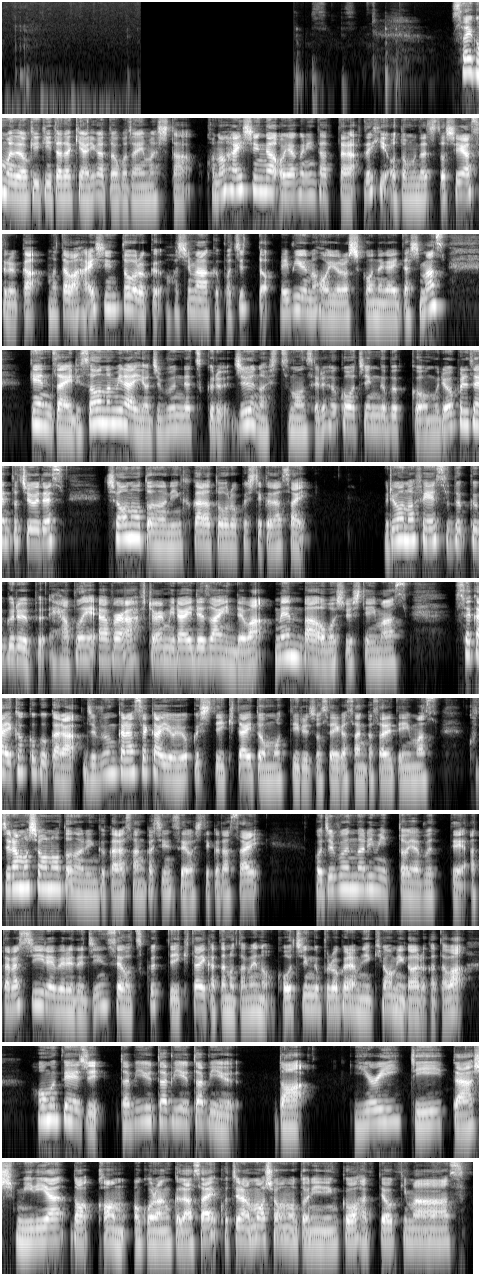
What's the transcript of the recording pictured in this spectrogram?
最後までお聞きいただきありがとうございました。この配信がお役に立ったら、ぜひお友達とシェアするか、または配信登録、星マークポチッと、レビューの方よろしくお願いいたします。現在、理想の未来を自分で作る10の質問セルフコーチングブックを無料プレゼント中です。ショーノートのリンクから登録してください。無料の Facebook グループ Happily Ever After 未来デザインではメンバーを募集しています。世界各国から自分から世界を良くしていきたいと思っている女性が参加されています。こちらもショーノートのリンクから参加申請をしてください。ご自分のリミットを破って新しいレベルで人生を作っていきたい方のためのコーチングプログラムに興味がある方は、ホームページ www.yuri-media.com をご覧ください。こちらもショーノートにリンクを貼っておきます。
